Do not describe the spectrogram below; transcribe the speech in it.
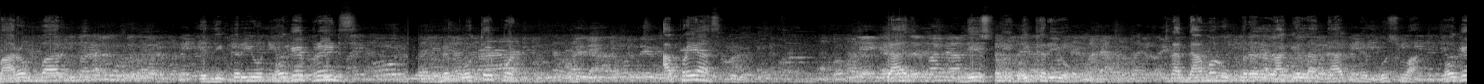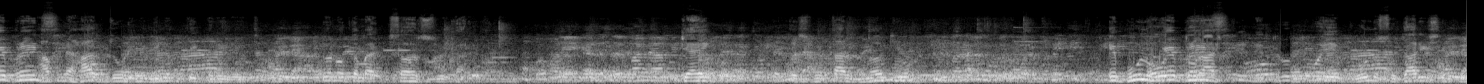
બારંવાર એ દીકરીઓની ઓકે ફ્રેન્ડ્સ મેં પોતે પણ આ પ્રયાસ કર્યો કે આજ દેશની દીકરીઓ એના દામન ઉપર લાગેલા દાગને ભૂસવા ઓકે ફ્રેન્ડ આપને હાથ જોડીને વિનંતી કરી રહી છે. તો એનો તમે સહજ સ્વીકાર કરો. ક્યાંય સ્વીકાર ન થયો. એ ભૂલ હોય રાષ્ટ્રીય નેતૃત્વ એ ભૂલ સુધારી શકે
